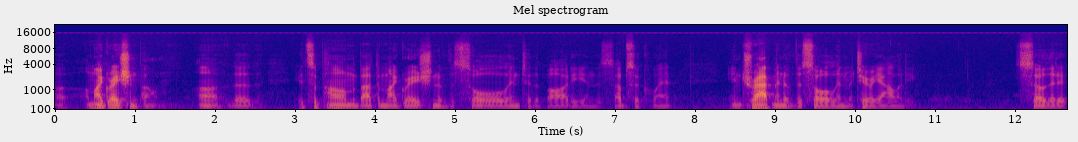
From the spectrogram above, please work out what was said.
uh, a migration poem. Uh, the, it's a poem about the migration of the soul into the body and the subsequent entrapment of the soul in materiality so that it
